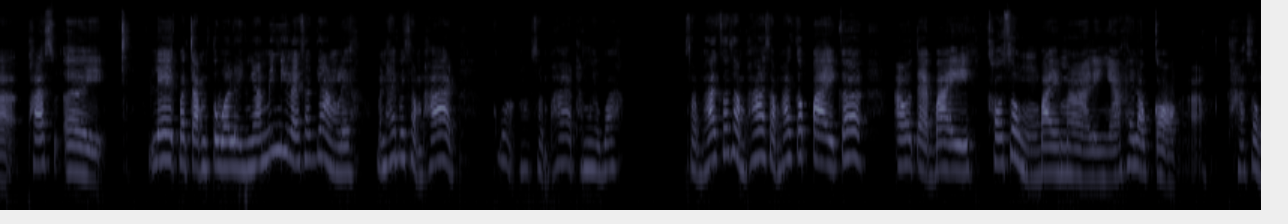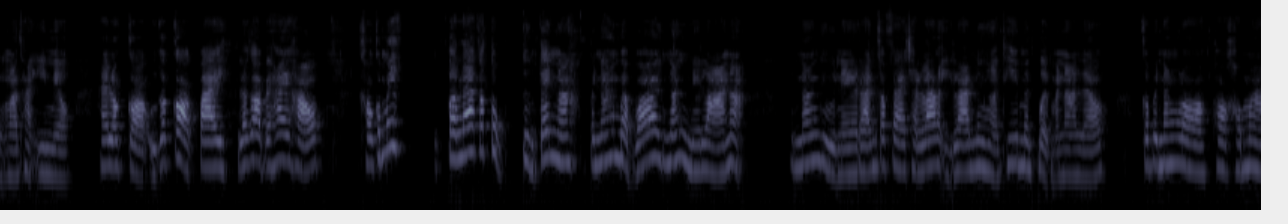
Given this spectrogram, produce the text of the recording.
าพาสเอยเลขประจำตัวอะไรเงี้ยไม่มีอะไรสักอย่างเลย มันให้ไปสัมภาษณ์ก็บอกสัมภาษณ์ทำไงวะ สัมภาษณ์ก็สัมภาษณ์สัมภาษณ์ก็ไปก็เอาแต่ใบเขาส่งใบมาอะไรเงี้ยให้เรากรอกอะถ้าส่งมาทางอีเมล ให้เรากรอกอุ้ยก็กรอกไป แล้วก็เอาไปให้เขาเขาก็ไม่ตอนแรกก็ตกตื่นเต้นนะไปนั่งแบบว่านั่งอยู่ในร้านอะ นั่งอยู่ในร้านกาแฟชั้นล่างอีกร้านหนึ่งอะที่มันเปิดมานานแล้ว ก็ไปนั่งรอพอเขามา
